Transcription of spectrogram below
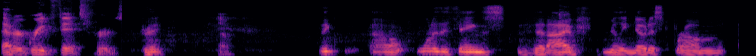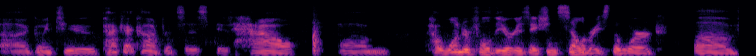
that are great fits for. Great. Yeah. I think uh, one of the things that I've really noticed from uh, going to PACAC conferences is how um, how wonderful the organization celebrates the work of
